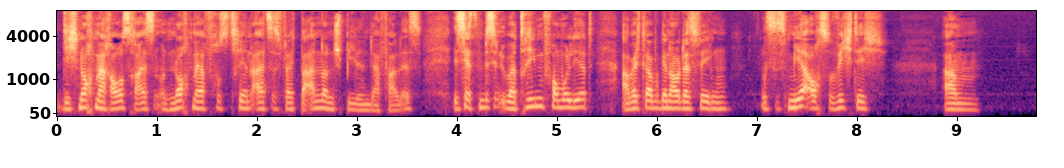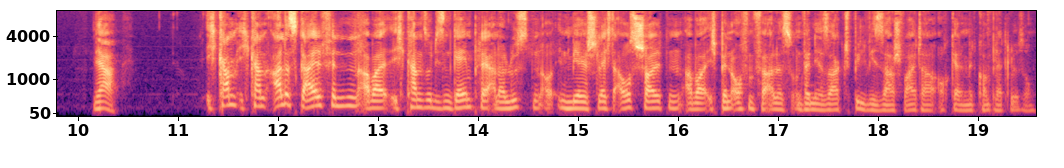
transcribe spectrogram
dich noch mehr rausreißen und noch mehr frustrieren, als es vielleicht bei anderen Spielen der Fall ist. Ist jetzt ein bisschen übertrieben formuliert, aber ich glaube genau deswegen ist es mir auch so wichtig, ähm, ja, ich kann, ich kann alles geil finden, aber ich kann so diesen Gameplay-Analysten in mir schlecht ausschalten, aber ich bin offen für alles. Und wenn ihr sagt, spiel Visage weiter, auch gerne mit Komplettlösung.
